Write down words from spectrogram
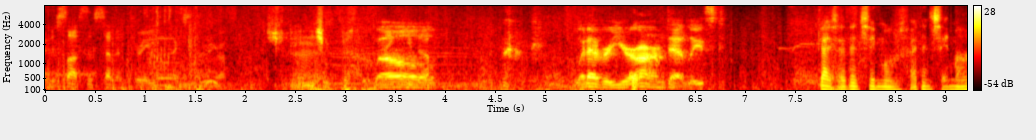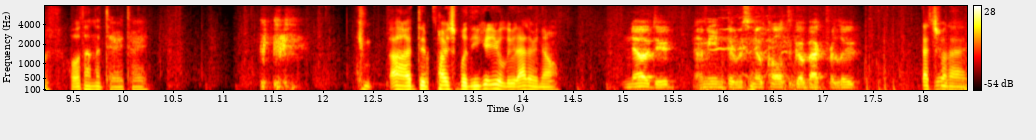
I just lost the 7-3 next time, bro. Sheesh. Well, whatever. You're armed at least. Guys, I didn't say move. I didn't say move. Hold on the territory. Uh, did possible? Did you get your loot out or no? No, dude. I mean, there was no call to go back for loot. That's what I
